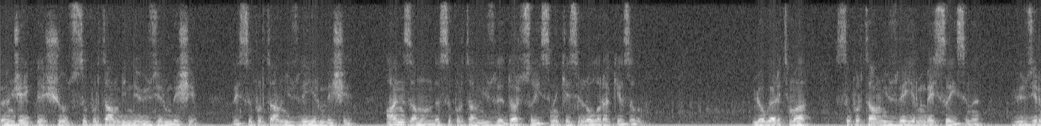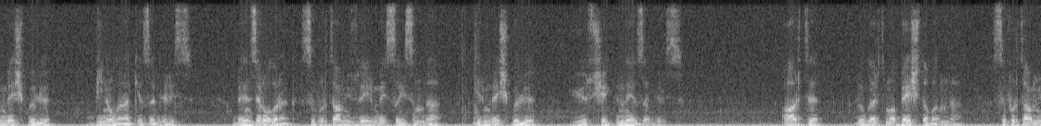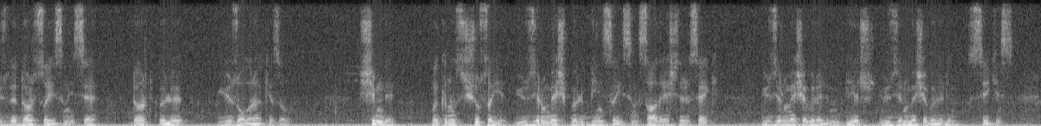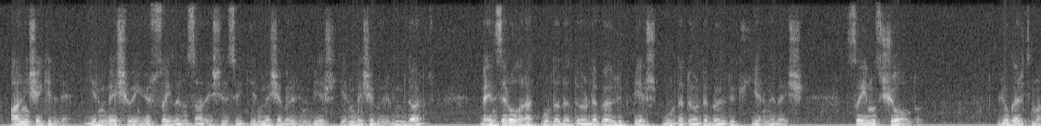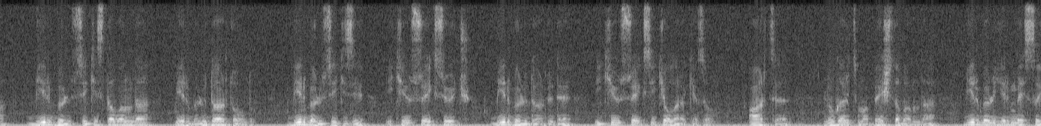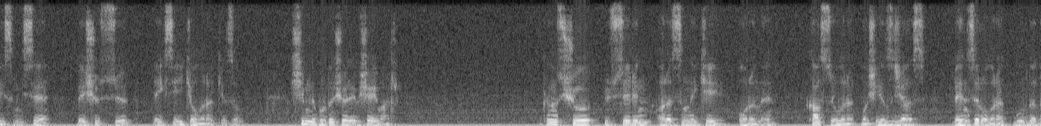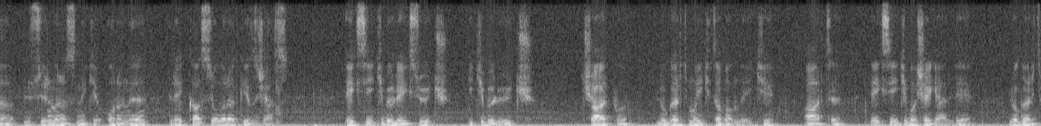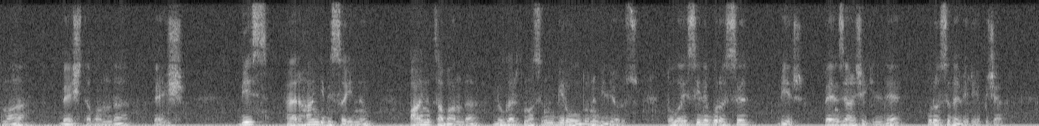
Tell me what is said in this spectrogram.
Öncelikle şu 0 tam binde 125'i ve 0 tam yüzde 25'i aynı zamanda 0 tam yüzde 4 sayısını kesirli olarak yazalım. Logaritma 0 tam yüzde 25 sayısını 125 bölü 1000 olarak yazabiliriz. Benzer olarak 0 tam yüzde 25 sayısında 25 bölü 100 şeklinde yazabiliriz. Artı logaritma 5 tabanında 0 tam yüzde 4 sayısını ise 4 bölü 100 olarak yazalım. Şimdi bakınız şu sayı 125 bölü 1000 sayısını sadeleştirirsek 125'e bölelim 1, 125'e bölelim 8. Aynı şekilde 25 ve 100 sayılarını sadeleştirirsek 25'e bölelim 1, 25'e bölelim 4. Benzer olarak burada da 4'e böldük 1, burada 4'e böldük 25. Sayımız şu oldu. Logaritma 1 bölü 8 tabanında 1 bölü 4 oldu. 1 bölü 8'i 2 üssü eksi 3, 1 bölü 4'ü de 2 üssü eksi 2 olarak yazalım. Artı logaritma 5 tabanında 1 bölü 25 sayısını ise 5 üssü eksi 2 olarak yazalım. Şimdi burada şöyle bir şey var. Bakınız şu üslerin arasındaki oranı katsayı olarak başa yazacağız. Benzer olarak burada da üslerin arasındaki oranı direkt katsayı olarak yazacağız. Eksi 2 bölü eksi 3, 2 bölü 3 çarpı logaritma 2 tabanda 2 artı eksi 2 başa geldi. Logaritma 5 tabanda 5. Biz herhangi bir sayının aynı tabanda logaritmasının 1 olduğunu biliyoruz. Dolayısıyla burası 1. Benzer şekilde burası da 1 yapacak.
